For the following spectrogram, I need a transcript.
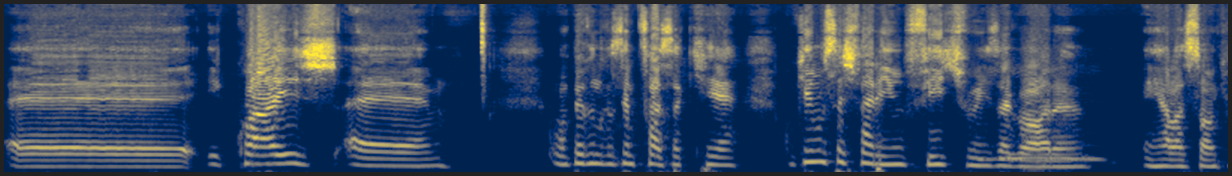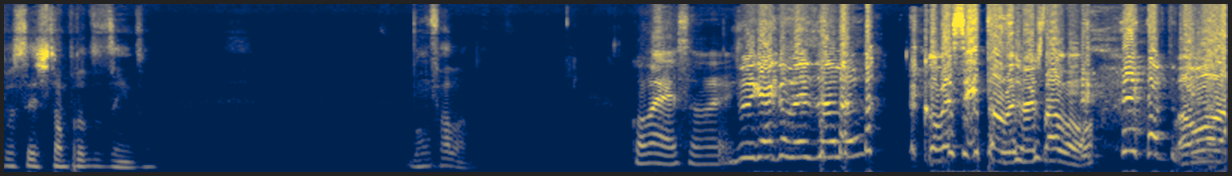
É, E quais. é, Uma pergunta que eu sempre faço aqui é: com quem vocês fariam featurings agora em relação ao que vocês estão produzindo? Vamos falando. Começa, né? Tu quer começar, não? Comecei todas, mas tá bom. Vamos lá.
